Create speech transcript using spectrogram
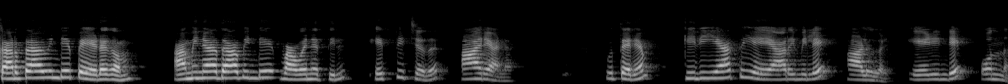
കർത്താവിന്റെ പേടകം അമിനാദാബിന്റെ ഭവനത്തിൽ എത്തിച്ചത് ആരാണ്? ഉത്തരം കിരിയാത്ത് എയാറിമിലെ ആളുകൾ. ഏഴിന്റെ ഒന്ന്.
